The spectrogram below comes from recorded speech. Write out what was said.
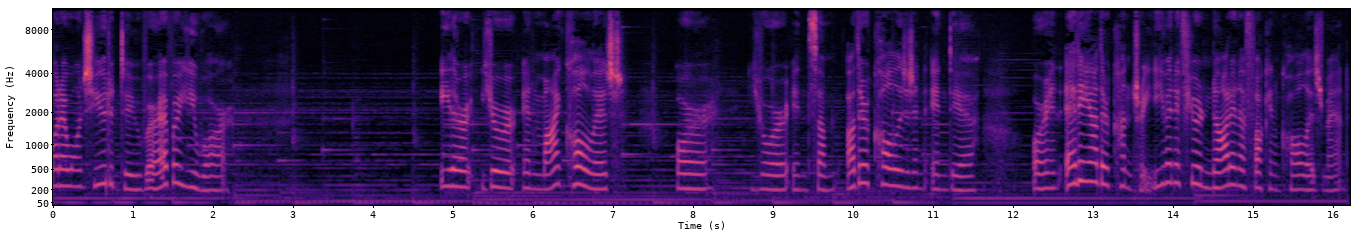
what I want you to do wherever you are, either you're in my college or you're in some other college in India or in any other country, even if you're not in a fucking college, man.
